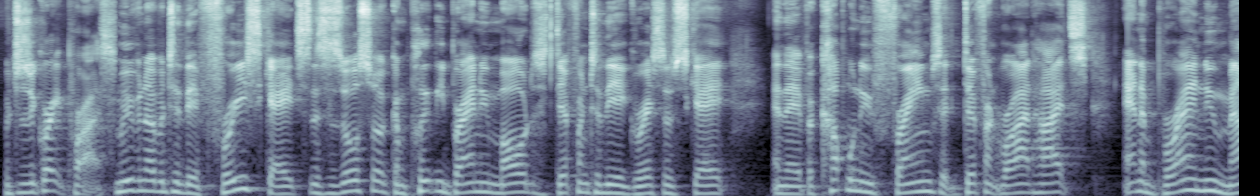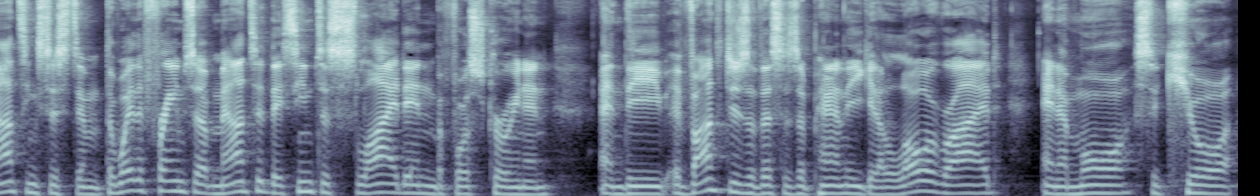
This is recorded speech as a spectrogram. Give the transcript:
which is a great price. Moving over to their free skates, this is also a completely brand new mold. It's different to the aggressive skate, and they have a couple new frames at different ride heights and a brand new mounting system. The way the frames are mounted, they seem to slide in before screwing in. And the advantages of this is apparently you get a lower ride and a more secure,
